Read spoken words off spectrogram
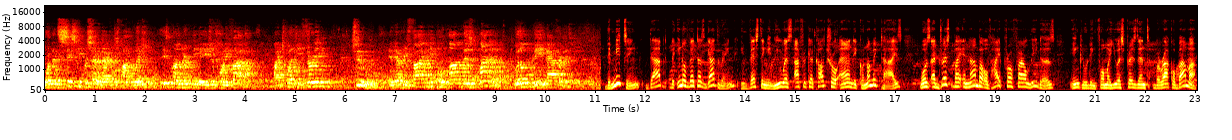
more than 60% of Africa's population is under the age of 25. By 2030, two in every five people on this planet will be African. The meeting, dubbed the Innovators Gathering, investing in U.S. Africa cultural and economic ties, was addressed by a number of high profile leaders, including former U.S. President Barack Obama.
